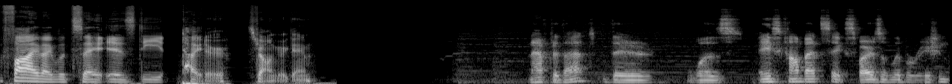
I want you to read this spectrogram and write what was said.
5, I would say, is the tighter, stronger game. And After that, there was Ace Combat 6 Fires of Liberation,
